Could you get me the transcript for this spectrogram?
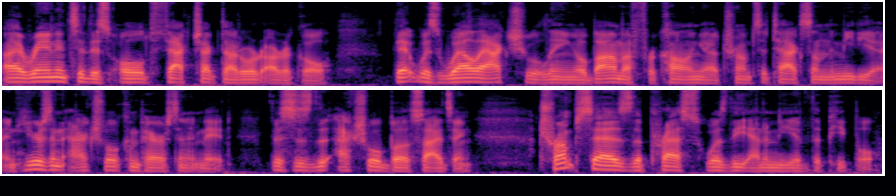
I ran into this old factcheck.org article that was well actualing Obama for calling out Trump's attacks on the media. And here's an actual comparison it made. This is the actual both sidesing. Trump says the press was the enemy of the people.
